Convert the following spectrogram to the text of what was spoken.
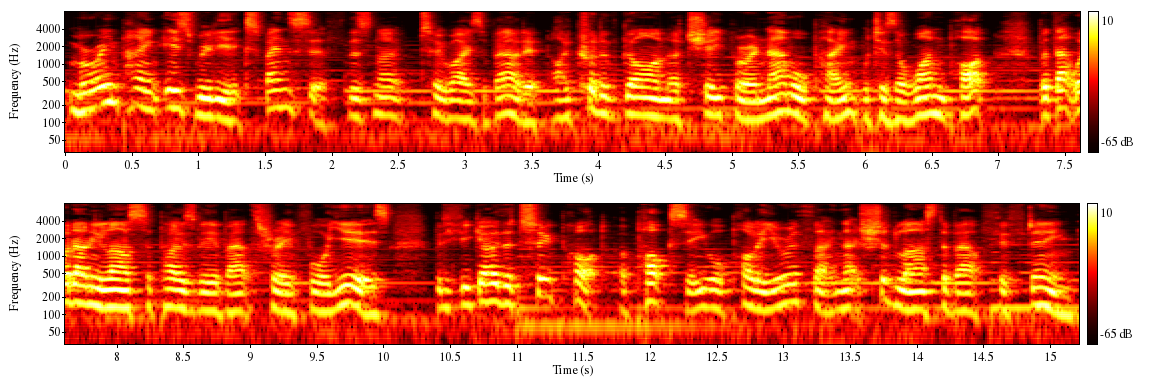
marine paint is really expensive. There's no two ways about it. I could have gone a cheaper enamel paint, which is a one pot, but that would only last supposedly about three or four years. But if you go the two pot epoxy or polyurethane, that should last about 15.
